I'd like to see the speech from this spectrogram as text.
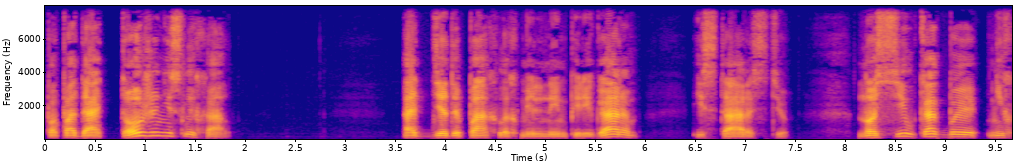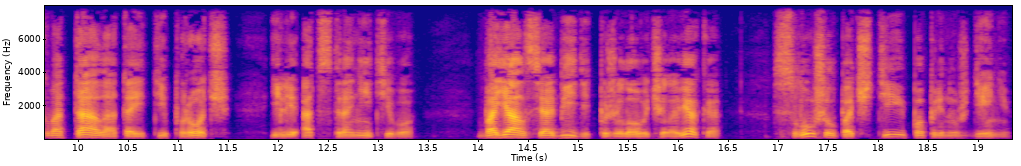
попадать тоже не слыхал. От деда пахло хмельным перегаром и старостью, но сил как бы не хватало отойти прочь или отстранить его, боялся обидеть пожилого человека, слушал почти по принуждению.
